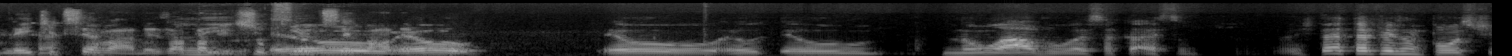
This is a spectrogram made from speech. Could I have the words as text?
Leite de cevada, exatamente. Leite. Suquinho Eu, de cevada. eu, eu, eu, eu não lavo essa, essa. A gente até fez um post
